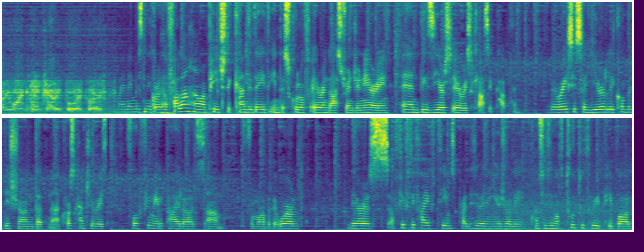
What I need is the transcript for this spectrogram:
Charlie 1 and Charlie 4 closed. My name is Nicoletta Fala. I'm a PhD candidate in the School of Air Industrial Engineering and this year's Air Classic captain. The race is a yearly competition that uh, cross-country race for female pilots um, from all over the world. There's uh, 55 teams participating usually, consisting of two to three people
